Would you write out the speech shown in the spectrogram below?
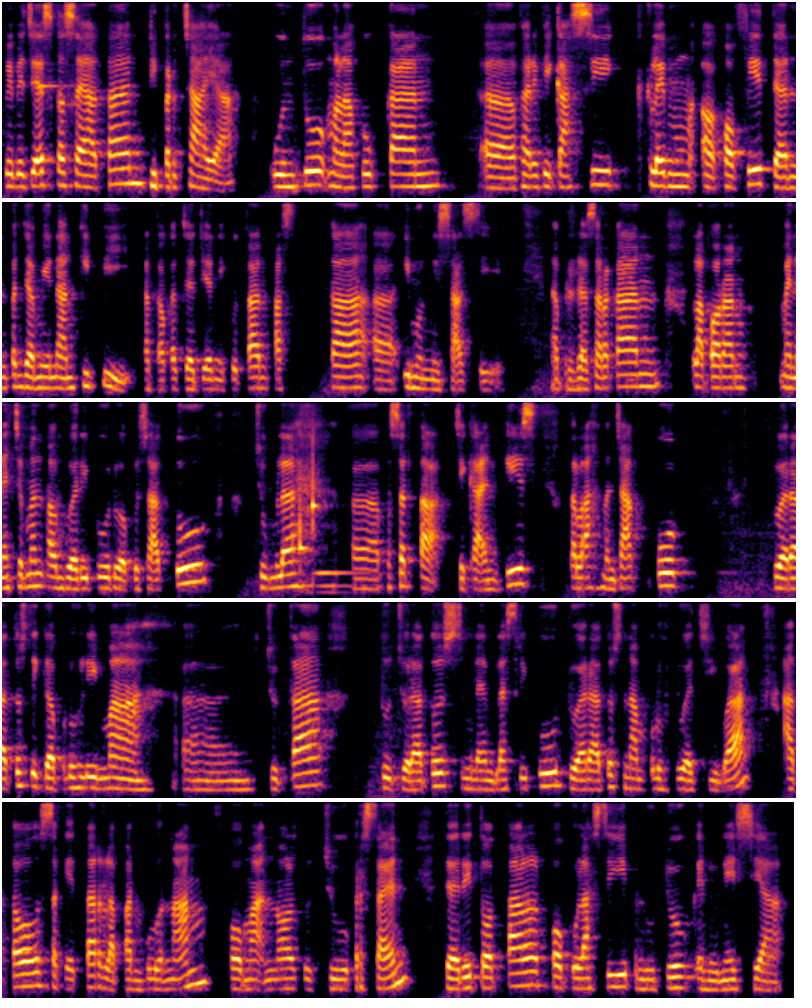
BPJS Kesehatan dipercaya untuk melakukan uh, verifikasi klaim uh, COVID dan penjaminan KIPI atau kejadian ikutan pasca uh, imunisasi. Nah, berdasarkan laporan manajemen tahun 2021, jumlah uh, peserta JKN KIS telah mencakup 235 uh, juta 719.262 jiwa atau sekitar 86,07 persen dari total populasi penduduk Indonesia.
